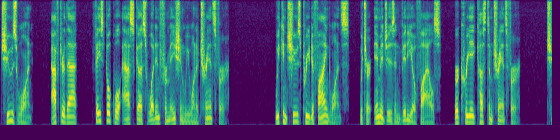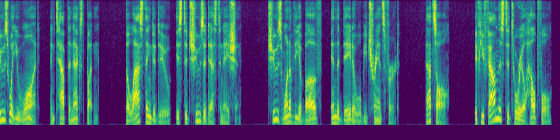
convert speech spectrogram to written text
Choose one. After that, Facebook will ask us what information we want to transfer. We can choose predefined ones, which are images and video files, or create custom transfer. Choose what you want and tap the Next button. The last thing to do is to choose a destination. Choose one of the above and the data will be transferred. That's all. If you found this tutorial helpful,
